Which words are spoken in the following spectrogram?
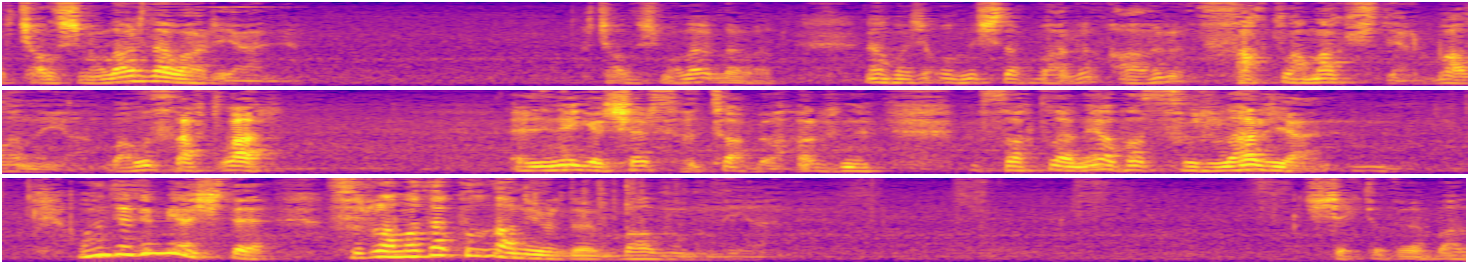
O çalışmalar da var yani. O çalışmalar da var. Ne yapacak? Onu işte balı ağır saklamak ister balını yani. Balı saklar. Eline geçerse tabii ağrını saklar. Ne yapar? Sırlar yani. Onu dedim ya işte. Sırlamada kullanıyordu bal mumunu yani. Çiçek ve bal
